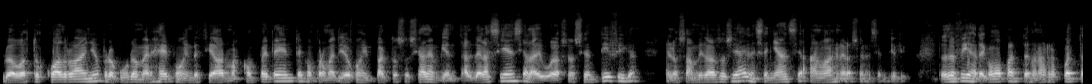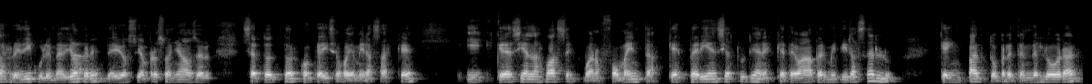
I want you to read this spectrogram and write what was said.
luego de estos cuatro años, procuro emerger como investigador más competente, comprometido con el impacto social y ambiental de la ciencia, la divulgación científica en los ámbitos de la sociedad y la enseñanza a nuevas generaciones científicas. Entonces, fíjate cómo parte de una respuesta ridícula y mediocre, de yo siempre he soñado ser, ser doctor, con que dices, oye, mira, ¿sabes qué? ¿Y qué decían las bases? Bueno, fomenta qué experiencias tú tienes que te van a permitir hacerlo qué impacto pretendes lograr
